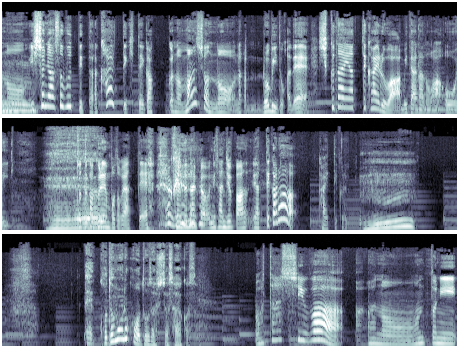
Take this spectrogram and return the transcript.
の、一緒に遊ぶって言ったら帰ってきて、学、あの、マンションのなんかロビーとかで、宿題やって帰るわ、みたいなのが多い。ちょっとかくれんぼとかやって、それでなんか2、30分やってから帰ってくる。うーん。え子供の頃どうでしたさやかさん？私は、あの、本当に、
